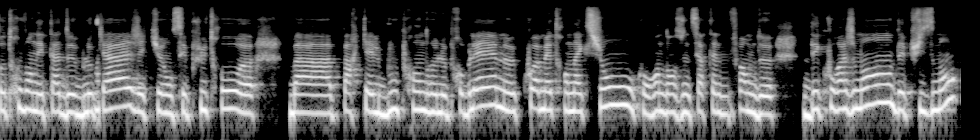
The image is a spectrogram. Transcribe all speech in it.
retrouve en état de blocage et qu'on sait plus trop bah par quel bout prendre le problème, quoi mettre en action, ou qu'on rentre dans une certaine forme de découragement, d'épuisement,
